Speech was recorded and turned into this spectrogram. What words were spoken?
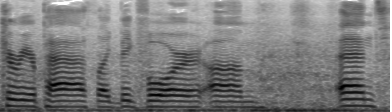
career path, like big 4 um and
